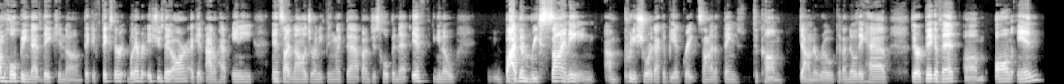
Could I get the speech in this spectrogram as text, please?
I'm hoping that they can um, they can fix their whatever issues they are. Again, I don't have any inside knowledge or anything like that, but I'm just hoping that if you know by them re-signing, I'm pretty sure that could be a great sign of things to come down the road. Because I know they have their big event, um, All In,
